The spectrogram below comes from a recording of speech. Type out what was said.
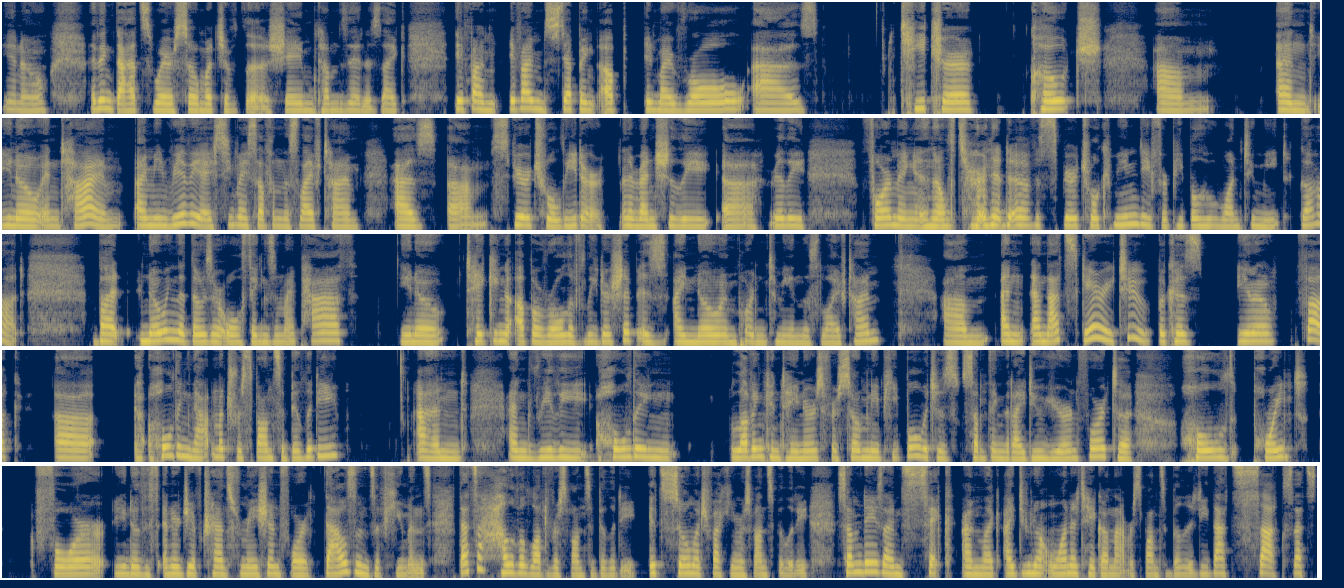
you know? I think that's where so much of the shame comes in is like if i'm if i'm stepping up in my role as teacher coach um and you know in time i mean really i see myself in this lifetime as um spiritual leader and eventually uh really forming an alternative spiritual community for people who want to meet god but knowing that those are all things in my path, you know, taking up a role of leadership is, I know, important to me in this lifetime. Um, and, and that's scary too, because, you know, fuck, uh, holding that much responsibility and, and really holding loving containers for so many people, which is something that I do yearn for to hold point for, you know, this energy of transformation for thousands of humans. That's a hell of a lot of responsibility. It's so much fucking responsibility. Some days I'm sick. I'm like, I do not want to take on that responsibility. That sucks. That's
